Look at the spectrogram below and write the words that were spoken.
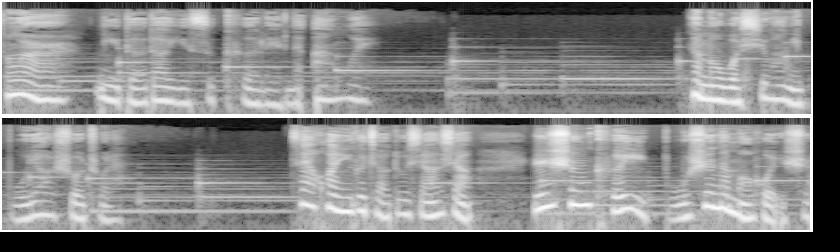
从而你得到一丝可怜的安慰。那么，我希望你不要说出来。再换一个角度想想，人生可以不是那么回事。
